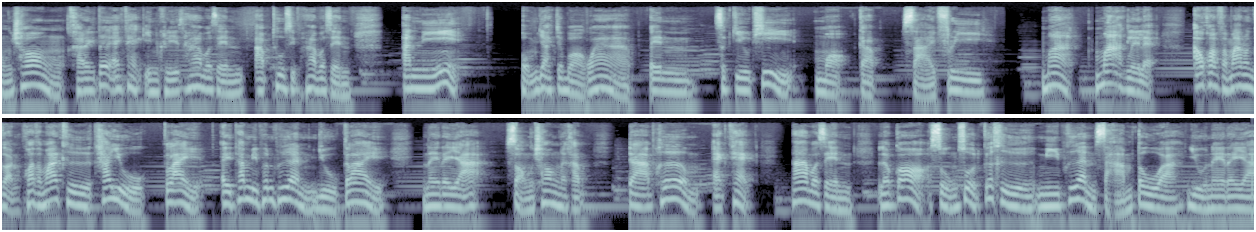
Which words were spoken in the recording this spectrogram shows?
2 ช่อง character attack increase 5% up to 15%อันนี้ผมอยากจะบอกว่าเป็นสกิลที่เหมาะกับสายฟรีมากมากเลยแหละ เอาความสามารถมันก่อน ความสามารถคือถ้าอยู่ใกล้ไอ้ถ้ามีเพื่อนๆ อยู่ใกล้ในระยะ 2 ช่องนะครับ จะเพิ่ม attack 5%แล้วก็สูงสุดก็คือมีเพื่อน 3 ตัวอยู่ในระยะ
